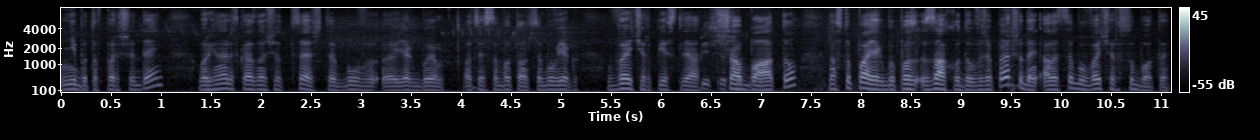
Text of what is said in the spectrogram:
нібито в перший день. В оригіналі сказано, що це ж це був е, якби оцей сабатон. Це був як вечір після, Після шабату. Наступає якби по заходу вже перший день, але це був вечір суботи.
